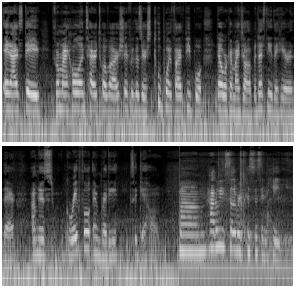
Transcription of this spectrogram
and I stayed for my whole entire 12 hour shift because there's 2.5 people that work at my job, but that's neither here or there. I'm just grateful and ready to get home. Mom, how do we celebrate Christmas in Haiti?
